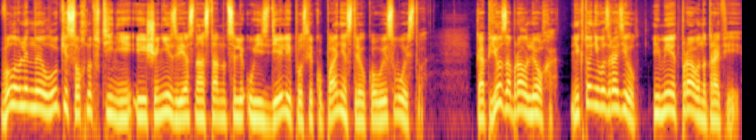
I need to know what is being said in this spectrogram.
Выловленные луки сохнут в тени, и еще неизвестно, останутся ли у изделий после купания стрелковые свойства. Копье забрал Леха. Никто не возразил, имеет право на трофеи.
